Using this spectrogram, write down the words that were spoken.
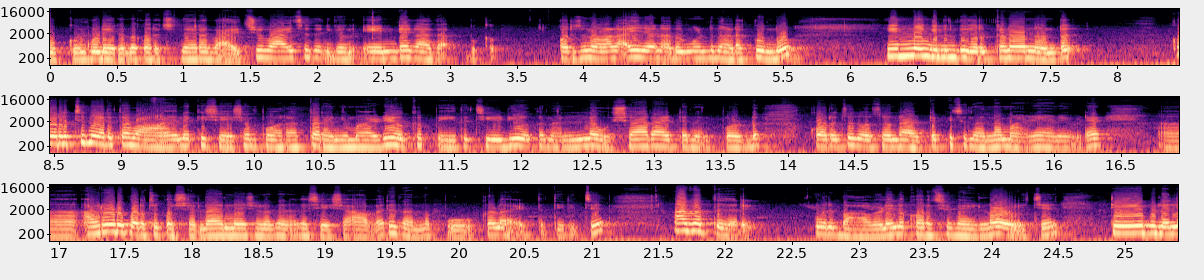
ബുക്കും കൂടെ ഇരുന്ന് കുറച്ച് നേരം വായിച്ചു. വായിച്ചത് എനിക്ക് എന്റെ കഥ ബുക്ക് കുറച്ച് നാളായി ഞാൻ അതും കൊണ്ട് നടക്കുന്നു. ഇന്നെങ്കിലും തീർക്കണമെന്നുണ്ട്. കുറച്ച് നേരത്തെ വായനയ്ക്ക് ശേഷം പുറത്തിറങ്ങി മഴയൊക്കെ പെയ്ത് ചെടിയൊക്കെ നല്ല ഉഷാറായിട്ട് നിൽപ്പുണ്ട്. കുറച്ച് ദിവസം കൊണ്ട് അടുപ്പിച്ച് നല്ല മഴയാണ് ഇവിടെ. അവരോട് കുറച്ച് കുശലാന്വേഷണത്തിനൊക്കെ ശേഷം അവർ തന്ന പൂക്കളായിട്ട് തിരിച്ച് അകത്ത് കയറി. ഒരു ബാവളിൽ കുറച്ച് വെള്ളം ഒഴിച്ച് ടേബിളിൽ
